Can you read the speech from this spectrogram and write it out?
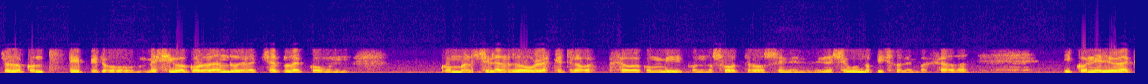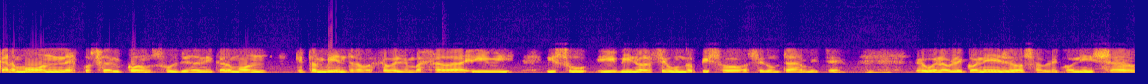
yo lo conté, pero me sigo acordando de la charla con con Marcela Doblas, que trabajaba conmigo, con nosotros, en el, en el segundo piso de la embajada, y con Eleora Carmón, la esposa del cónsul de Dani Carmón, que también trabajaba en la embajada y, y, su, y vino al segundo piso a hacer un trámite. Pero bueno, hablé con ellos, hablé con Iser,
